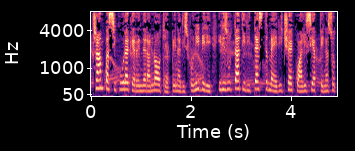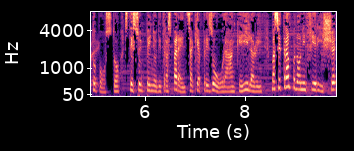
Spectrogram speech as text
Trump assicura che renderà noti appena disponibili i risultati di test medici ai quali si è appena sottoposto, stesso impegno di trasparenza che ha preso ora anche Hillary, ma se Trump non infierisce,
